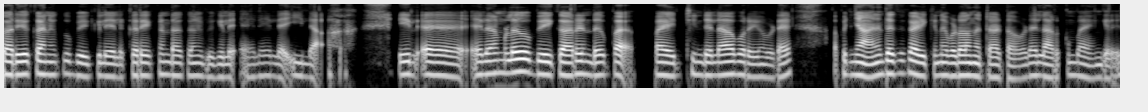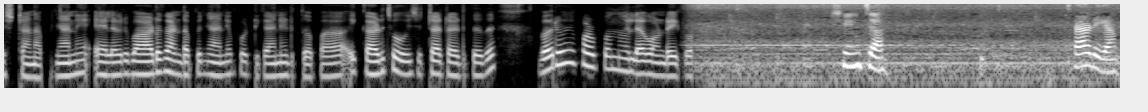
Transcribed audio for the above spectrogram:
കറി വെക്കാനൊക്കെ ഉപയോഗിക്കില്ല? ഇലക്കറിയൊക്കെ ഉണ്ടാക്കാൻ ഉപയോഗിക്കില്ല? ഇലയല്ല ഇല. ഇല ഇല നമ്മൾ ഉപയോഗിക്കാറുണ്ട്. പ പയറ്റിന്റെ ഇല പറയും ഇവിടെ. അപ്പം ഞാനിതൊക്കെ കഴിക്കണ ഇവിടെ വന്നിട്ടാണ് കേട്ടോ. അവിടെ എല്ലാവർക്കും ഭയങ്കര ഇഷ്ടമാണ് അപ്പം ഞാൻ ഇല ഒരുപാട് കണ്ടപ്പോൾ ഞാൻ പൊട്ടിക്കാനെടുത്തു അപ്പോൾ ഇക്കാട് ചോദിച്ചിട്ടാട്ടോ എടുത്തത്. അപ്പോൾ ഒരു കുഴപ്പമൊന്നുമില്ല കൊണ്ടുപോയിക്കോ. ക്ഷീണിച്ചാ? Italia.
